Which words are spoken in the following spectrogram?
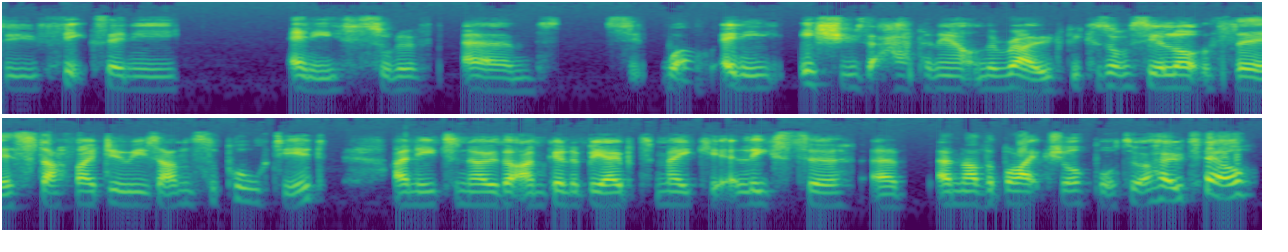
to fix any any sort of um, well any issues that happen out on the road because obviously a lot of the stuff I do is unsupported. I need to know that I'm going to be able to make it at least to a, another bike shop or to a hotel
